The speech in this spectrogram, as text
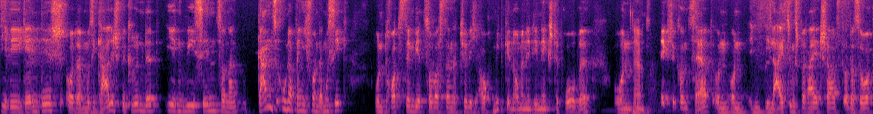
dirigentisch oder musikalisch begründet irgendwie sind, sondern ganz unabhängig von der Musik und trotzdem wird sowas dann natürlich auch mitgenommen in die nächste Probe und ja. ins nächste Konzert und, und in die Leistungsbereitschaft oder so.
